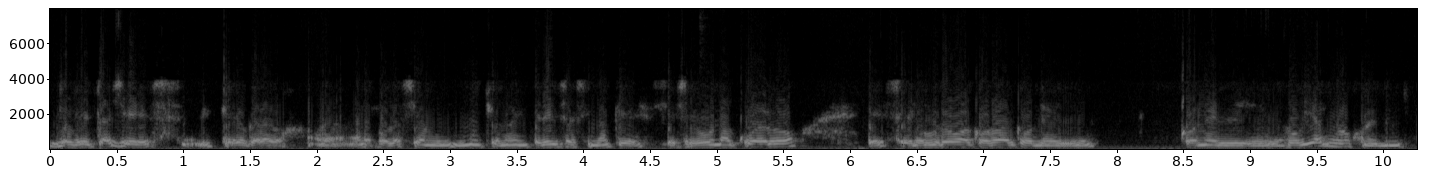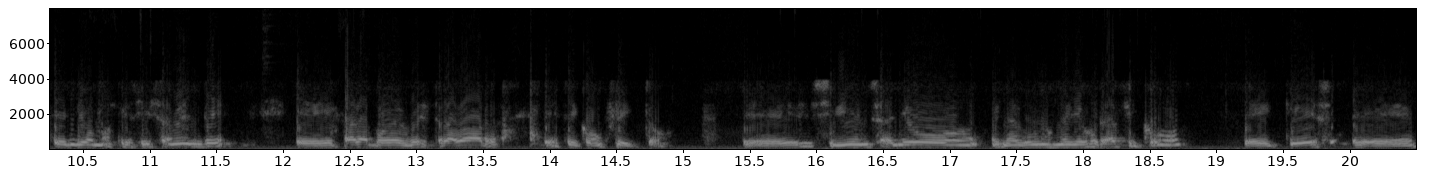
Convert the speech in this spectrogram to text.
los detalles creo que a la, población mucho no interesa, sino que se llegó a un acuerdo, eh, se logró acordar con el con el gobierno, con el ministerio más precisamente, eh, para poder destrabar este conflicto. Eh, si bien salió en algunos medios gráficos que es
